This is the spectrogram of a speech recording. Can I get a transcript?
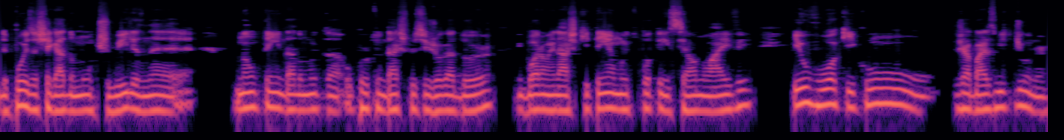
depois da chegada do Monte Williams, né, não tem dado muita oportunidade para esse jogador, embora eu ainda acho que tenha muito potencial no Ivy. Eu vou aqui com Jabbar Smith Jr.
